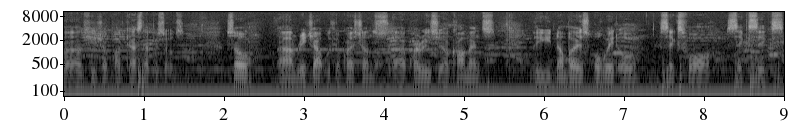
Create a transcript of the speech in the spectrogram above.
uh, future podcast episodes. So um, reach out with your questions, uh, queries, your comments. The number is 080 6466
